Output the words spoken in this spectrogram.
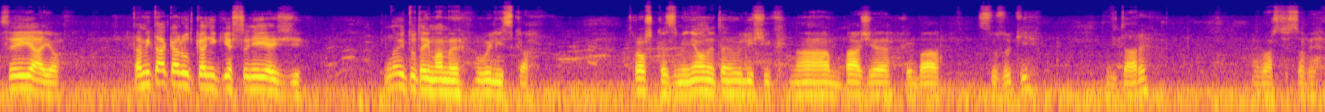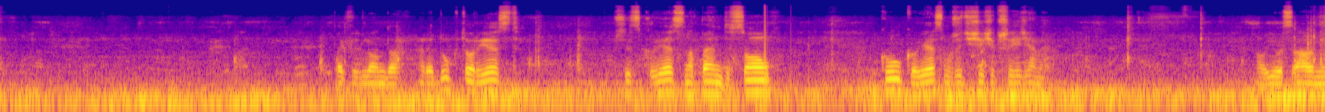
Co jajo. Tam i taka ludka nikt jeszcze nie jeździ. No i tutaj mamy Williska. Troszkę zmieniony ten Willisik na bazie chyba Suzuki Witary. Zobaczcie sobie. Tak wygląda. Reduktor jest. Wszystko jest, napędy są. Kółko jest, może dzisiaj się przejedziemy. O, US Army.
